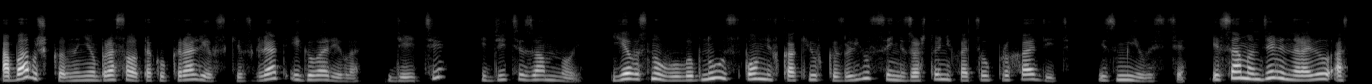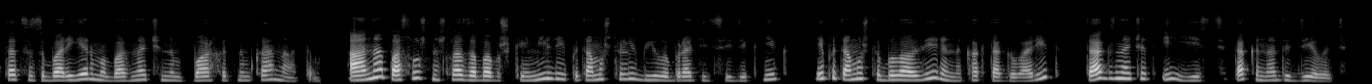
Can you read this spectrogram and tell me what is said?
а бабушка на нее бросала такой королевский взгляд и говорила «Дети, идите за мной». Ева снова улыбнулась, вспомнив, как Юрка злился и ни за что не хотел проходить из милости, и в самом деле норовил остаться за барьером, обозначенным бархатным канатом. А Она послушно шла за бабушкой Эмилией, потому что любила бродить среди книг и потому что была уверена, как так говорит, так, значит, и есть, так и надо делать.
